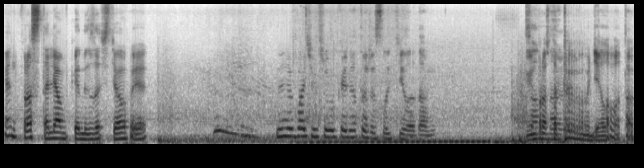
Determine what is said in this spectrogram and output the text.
Він просто лямки не застягує. Ну, Я бачив, що у коня теж слетіло там. Він просто прррр ділав отак.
